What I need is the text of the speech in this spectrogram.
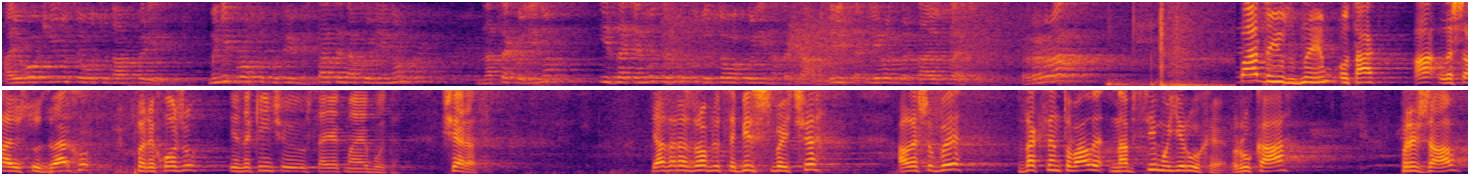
а його кинути отуди вперед. Мені просто потрібно стати на коліно, на це коліно і затягнути руку до цього коліна. Так само. Дивіться, і розвертаю плечі. Раз. Падаю з ним, отак, а лишаюсь тут зверху, переходжу і закінчую все, як має бути. Ще раз. Я зараз зроблю це більш швидше, але щоб ви заакцентували на всі мої рухи. Рука, прижав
